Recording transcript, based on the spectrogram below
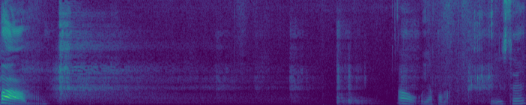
Bam. Oh yapamadım. Neyse.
